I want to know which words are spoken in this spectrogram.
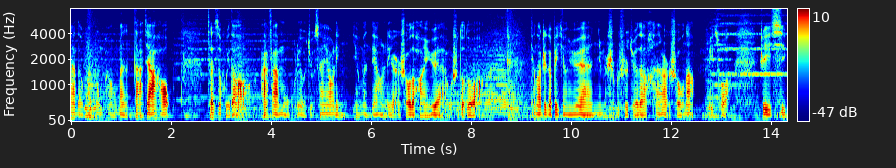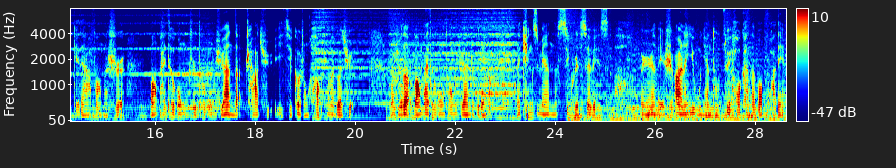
爱的观众朋友们，大家好！再次回到 FM 五六九三幺零英文电影里耳熟的好音乐，我是多多。听到这个背景音乐，你们是不是觉得很耳熟呢？没错，这一期给大家放的是《王牌特工之特工学院》的插曲以及各种好听的歌曲。我觉得《王牌特工特工学院》这部电影，《The Kingsman: The Secret Service》啊，本人认为是2015年度最好看的爆米花电影，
